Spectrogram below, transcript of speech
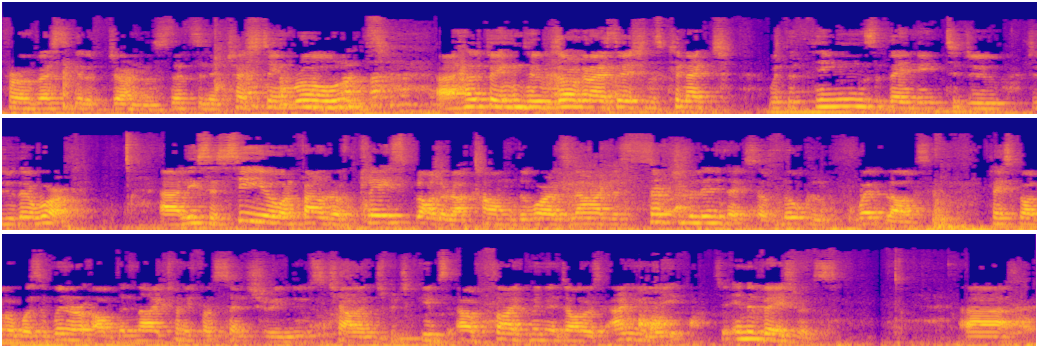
for investigative journalists. That's an interesting role, uh, helping news organizations connect with the things they need to do to do their work. Uh, Lisa, CEO and founder of PlaceBlogger.com, the world's largest searchable index of local weblogs. PlaceBlogger was a winner of the Knight 21st Century News Challenge, which gives out $5 million annually to innovators uh,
